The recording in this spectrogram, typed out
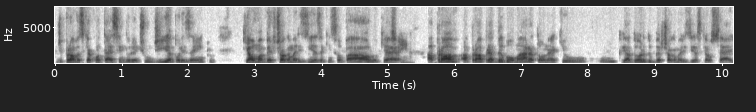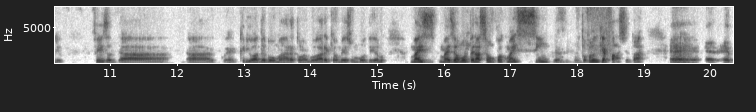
de provas que acontecem durante um dia, por exemplo, que é uma Bertioga Marizias aqui em São Paulo, que é Sim. a, prova, a própria Double Marathon, né, que o, o criador do Bertioga Marizias, que é o Célio, fez a, a- a- é, criou a Double Marathon agora, que é o mesmo modelo, mas, mas é uma operação um pouco mais simples. Não estou falando que é fácil, tá? É, Uhum. é, é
